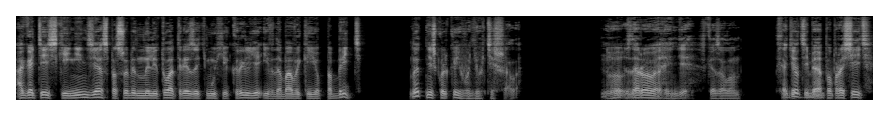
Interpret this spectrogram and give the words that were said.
агатейский ниндзя способен на лету отрезать мухе крылья и вдобавок ее побрить, но это нисколько его не утешало. — Ну, здорово, Энди, — сказал он. — Хотел тебя попросить...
